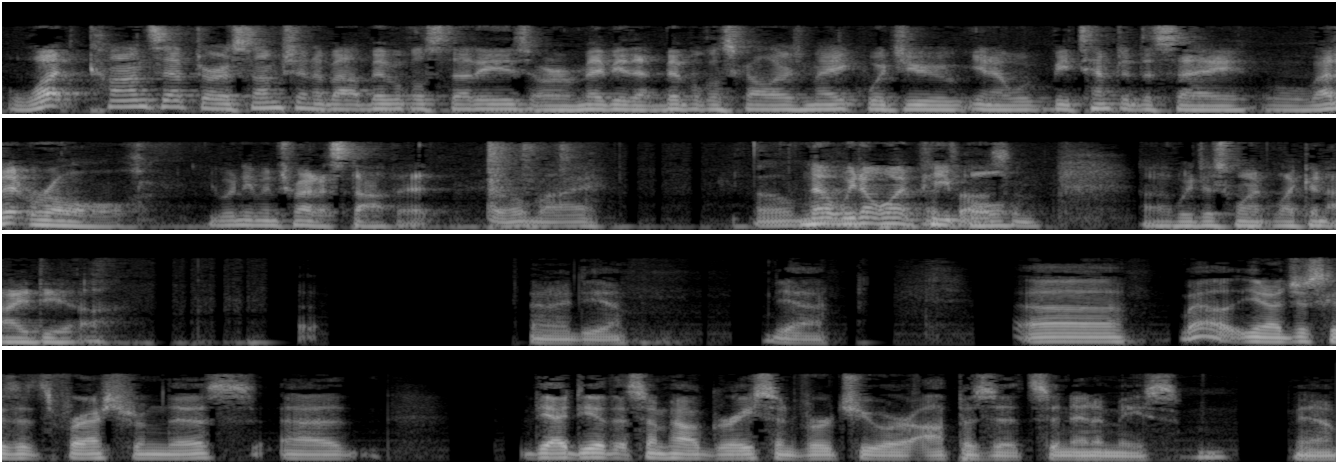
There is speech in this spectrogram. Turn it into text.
what concept or assumption about biblical studies, or maybe that biblical scholars make, would you, you know, be tempted to say, "Let it roll"? You wouldn't even try to stop it. oh my. Oh No, we don't want people. awesome. Uh, we just want like an idea. An idea. Yeah. Uh, well, you know, just because it's fresh from this, uh, the idea that somehow grace and virtue are opposites and enemies. Yeah.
